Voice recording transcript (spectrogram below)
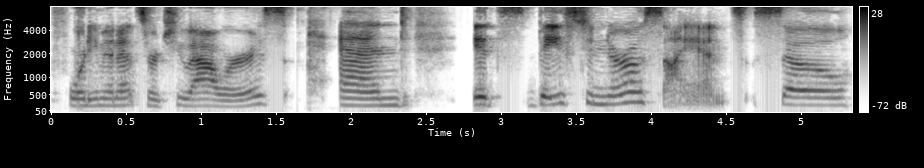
40 minutes or two hours. And it's based in neuroscience. So,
